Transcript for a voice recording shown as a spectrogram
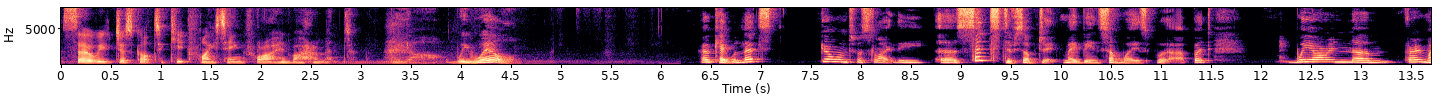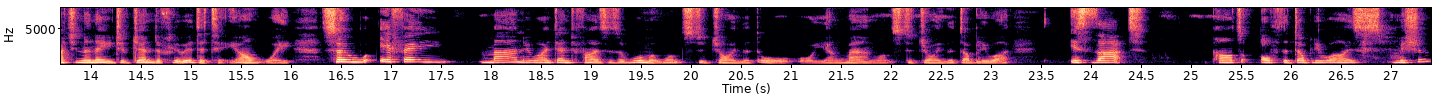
so we've just got to keep fighting for our environment. we are. We will. Okay, well, let's go on to a slightly uh, sensitive subject, maybe in some ways, but, but we are in um, very much in an age of gender fluidity, aren't we? So if a man who identifies as a woman wants to join the or, or young man wants to join the WI, is that part of the WI's mission?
